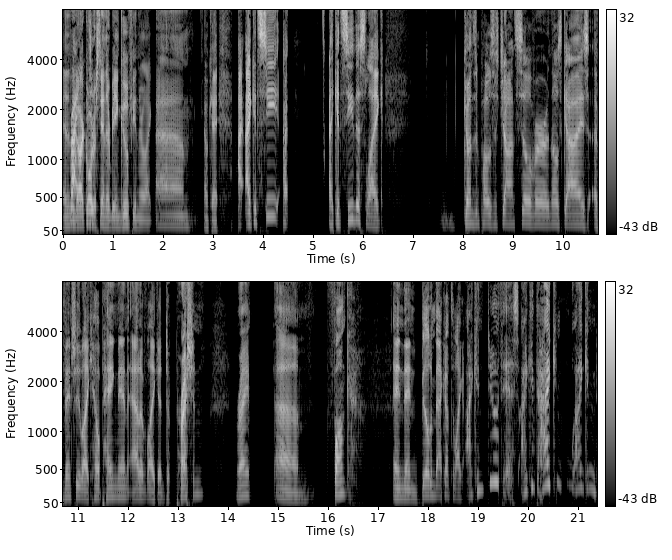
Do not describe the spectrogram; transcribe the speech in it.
And then right. the Dark Order stand there being goofy, and they're like, um, okay. I, I could see, I, I could see this like Guns and Poses, John Silver, and those guys eventually like help Hangman out of like a depression, right? Um, funk, and then build him back up to like I can do this. I can. I can. I can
